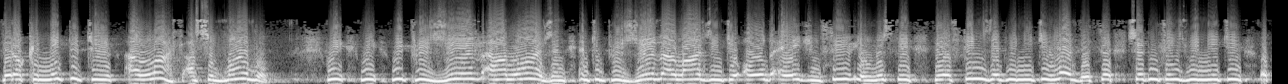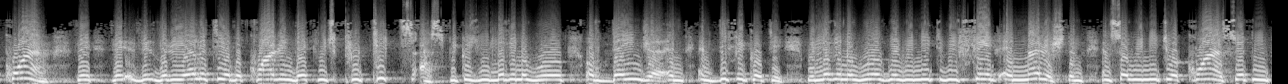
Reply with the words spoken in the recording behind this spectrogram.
that are connected to our life, our survival. We, we, we preserve our lives and, and to preserve our lives into old age and through illness, there, there are things that we need to have. There are certain things we need to acquire. The, the, the, the reality of acquiring that which protects us because we live in a world of danger and, and difficulty. We live in a world where we need to be fed and nourished and, and so we need to acquire certain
